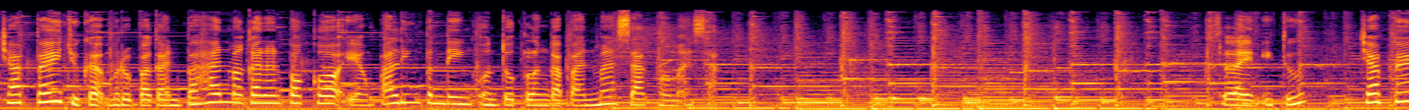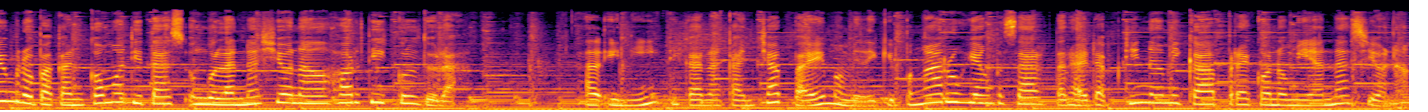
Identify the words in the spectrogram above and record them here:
Cabai juga merupakan bahan makanan pokok yang paling penting untuk kelengkapan masak-memasak. Selain itu, cabai merupakan komoditas unggulan nasional hortikultura. Hal ini dikarenakan cabai memiliki pengaruh yang besar terhadap dinamika perekonomian nasional.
